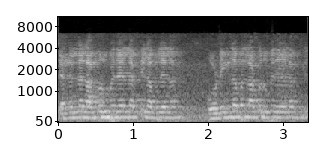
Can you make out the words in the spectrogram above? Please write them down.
चॅनलला लाखो रुपये द्यायला लागतील आपल्याला. होर्डिंगला पण लाखो रुपये द्यायला लागतील.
